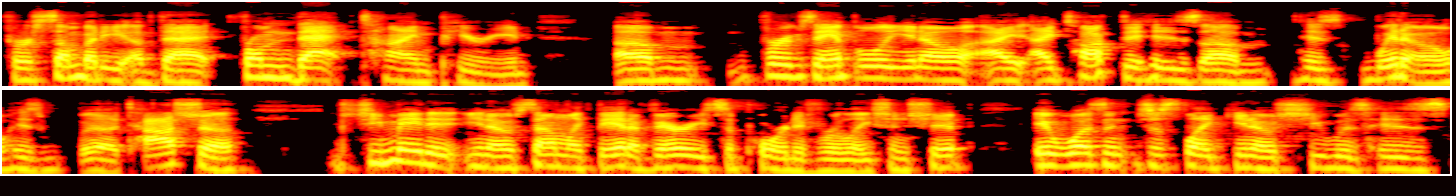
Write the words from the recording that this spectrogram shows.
for somebody of that from that time period. Um, for example, you know, I, I talked to his um, his widow, his uh, Tasha. She made it, you know, sound like they had a very supportive relationship. It wasn't just like you know she was his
